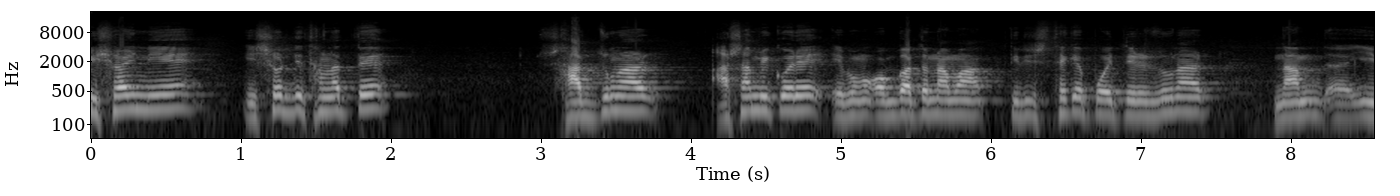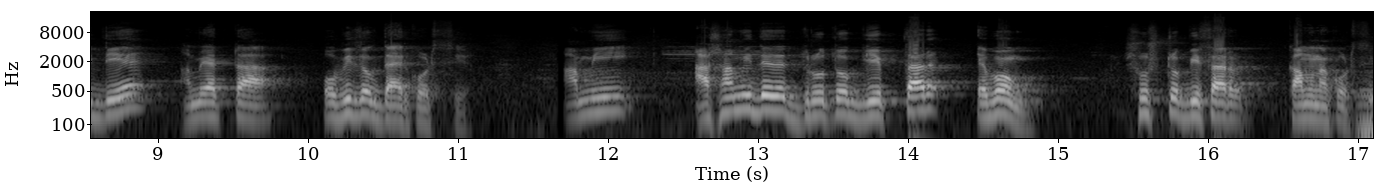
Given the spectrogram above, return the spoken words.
বিষয় নিয়ে ঈশ্বরদী থানাতে সাতজনার আসামি করে এবং অজ্ঞাতনামা তিরিশ থেকে পঁয়ত্রিশ জনার নাম ই দিয়ে আমি একটা অভিযোগ দায়ের করছি। আমি আসামিদের দ্রুত গ্রেপ্তার এবং সুষ্ঠু বিচার কামনা করছি।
